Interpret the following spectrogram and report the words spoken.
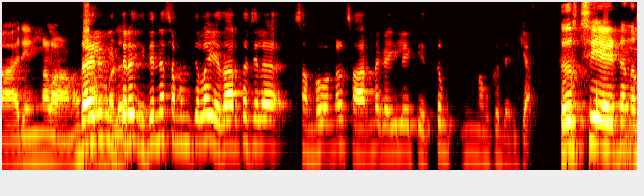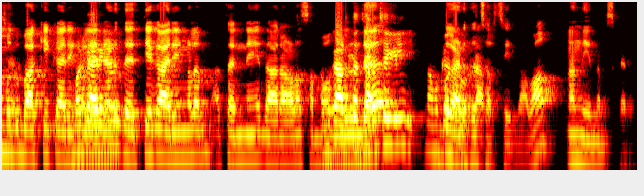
കാര്യങ്ങളാണ് എന്തായാലും ഇതിനെ സംബന്ധിച്ചുള്ള യഥാർത്ഥ ചില സംഭവങ്ങൾ സാറിന്റെ കയ്യിലേക്ക് എത്തും എന്ന് നമുക്ക് ധരിക്കാം. തീർച്ചയായിട്ടും നമുക്ക് ബാക്കി കാര്യങ്ങൾ അടുത്ത് എത്തിയ കാര്യങ്ങളും തന്നെ ധാരാളം നമുക്ക് അടുത്ത സംഭവങ്ങളുണ്ട്. ചർച്ചയിൽ നമുക്ക് അടുത്ത തുടരാം. ചർച്ചയിലാവാം. നന്ദി നമസ്കാരം.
